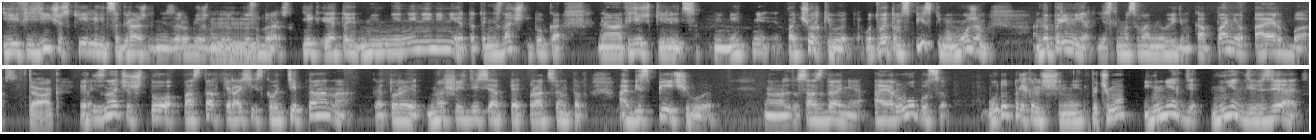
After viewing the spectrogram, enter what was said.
и физические лица, граждане зарубежных mm-hmm. государств. И это не, не, не, не, нет, это не значит, что только а, физические лица. Не, не, подчеркиваю это. Вот в этом списке мы можем, например, если мы с вами увидим компанию Airbus, так. это значит, что поставки российского титана, которые на 65% обеспечивают а, создание аэробусов, будут прекращены. Почему? И негде, негде взять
